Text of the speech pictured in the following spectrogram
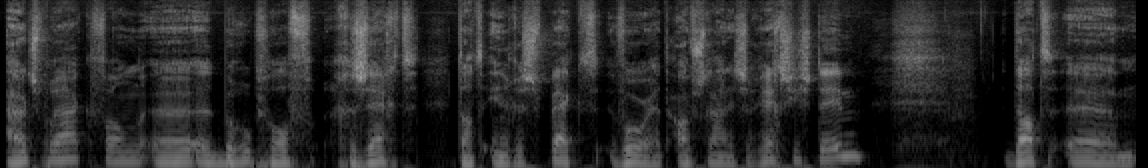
uitspraak van eh, het beroepshof gezegd dat in respect voor het Australische rechtssysteem dat, ehm,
